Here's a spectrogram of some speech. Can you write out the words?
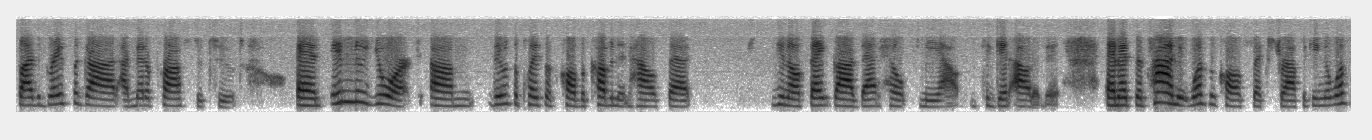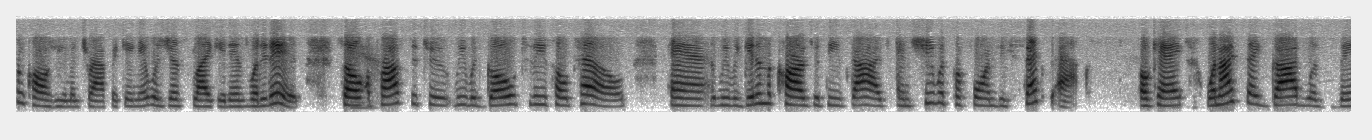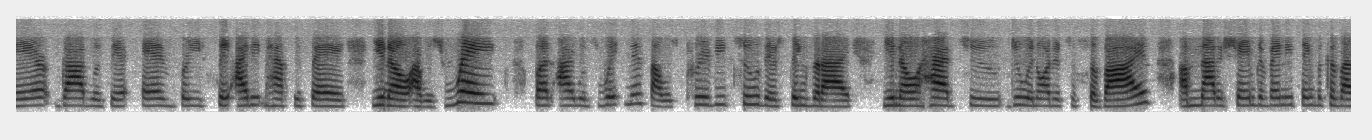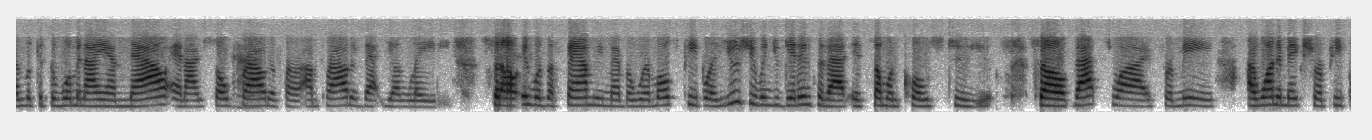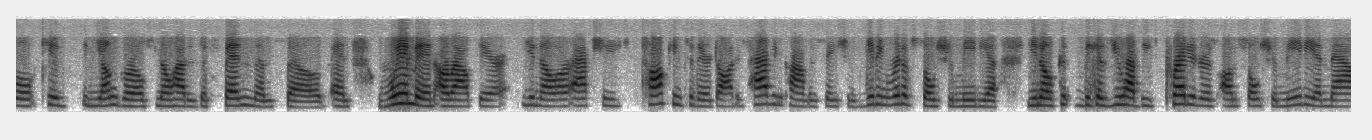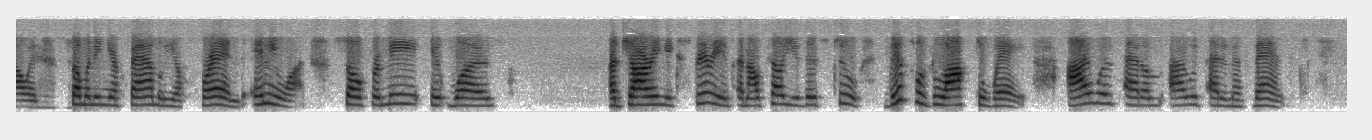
by the grace of God, I met a prostitute. And in New York, um, there was a place that's called the Covenant House that you know, thank God that helped me out to get out of it. And at the time, it wasn't called sex trafficking. It wasn't called human trafficking. It was just like it is what it is. So, yeah. a prostitute, we would go to these hotels and we would get in the cars with these guys, and she would perform these sex acts. Okay, when I say God was there, God was there every. I didn't have to say, you know, I was raped but I was witness, I was privy to. There's things that I, you know, had to do in order to survive. I'm not ashamed of anything because I look at the woman I am now and I'm so proud of her. I'm proud of that young lady. So it was a family member where most people, and usually when you get into that, it's someone close to you. So that's why, for me, I want to make sure people, kids and young girls, know how to defend themselves. And women are out there, you know, are actually talking to their daughters, having conversations, getting rid of social media, you know, because you have these predators on social media now, and someone in your family, a friend, anyone. So for me, it was a jarring experience and I'll tell you this too. This was locked away. I was at a I was at an event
